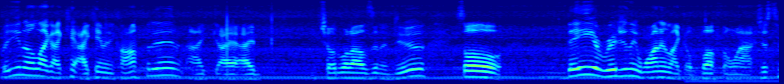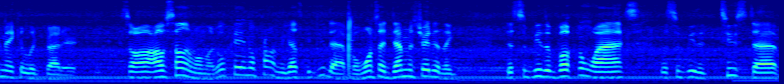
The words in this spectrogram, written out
But you know, like I ca- I came in confident. I, I, I showed what I was gonna do. So they originally wanted like a buff and wax just to make it look better. So I was telling them, I'm like, okay, no problem, you guys could do that. But once I demonstrated, like, this would be the buff and wax, this would be the two-step,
